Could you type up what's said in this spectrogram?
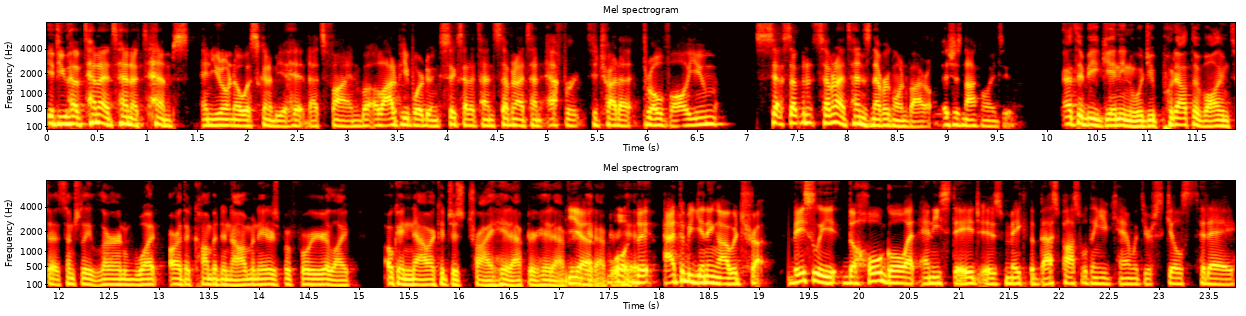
if you have 10 out of 10 attempts and you don't know what's going to be a hit, that's fine. But a lot of people are doing six out of 10, seven out of 10 effort to try to throw volume. Seven, seven out of 10 is never going viral. It's just not going to. At the beginning, would you put out the volume to essentially learn what are the common denominators before you're like, okay, now I could just try hit after hit after yeah. hit after well, hit? The, at the beginning, I would try. Basically, the whole goal at any stage is make the best possible thing you can with your skills today.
